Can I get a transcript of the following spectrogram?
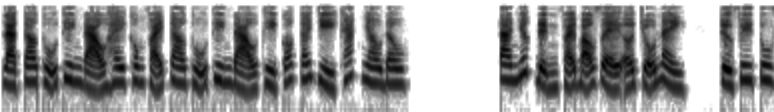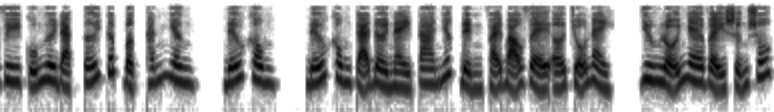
là cao thủ thiên đạo hay không phải cao thủ thiên đạo thì có cái gì khác nhau đâu. Ta nhất định phải bảo vệ ở chỗ này, trừ phi tu vi của ngươi đạt tới cấp bậc thánh nhân, nếu không, nếu không cả đời này ta nhất định phải bảo vệ ở chỗ này. Dương lỗi nghe vậy sửng sốt,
